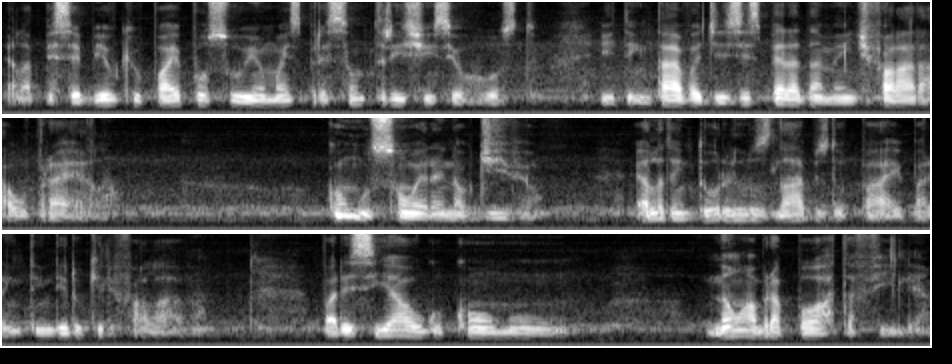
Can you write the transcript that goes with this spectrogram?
Ela percebeu que o pai possuía uma expressão triste em seu rosto e tentava desesperadamente falar algo para ela. Como o som era inaudível, ela tentou ler os lábios do pai para entender o que ele falava. Parecia algo como: Não abra a porta, filha.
